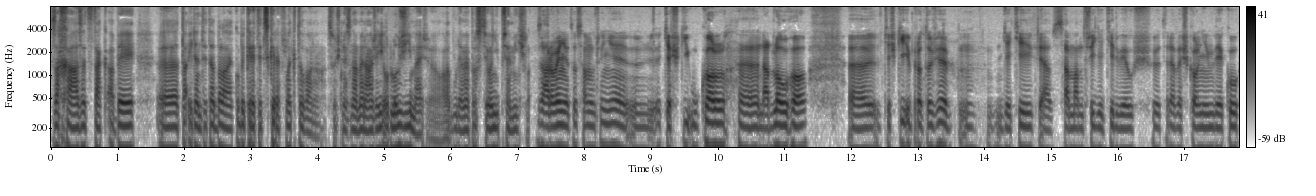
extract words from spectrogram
zacházet tak, aby eh, ta identita byla jakoby kriticky reflektovaná, což neznamená, že ji odložíme, že jo, ale budeme prostě o ní přemýšlet. Zároveň je to samozřejmě eh, těžký úkol eh, na dlouho, Eh, těžký i proto, že hm, děti, já sám mám tři děti, dvě už teda ve školním věku,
